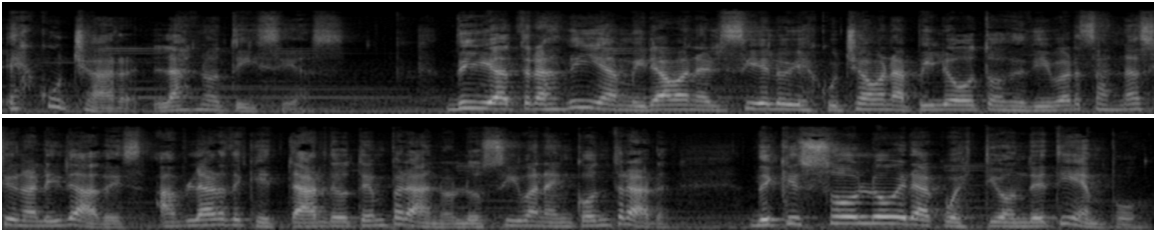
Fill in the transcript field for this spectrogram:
escuchar las noticias. Día tras día miraban el cielo y escuchaban a pilotos de diversas nacionalidades hablar de que tarde o temprano los iban a encontrar, de que solo era cuestión de tiempo.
